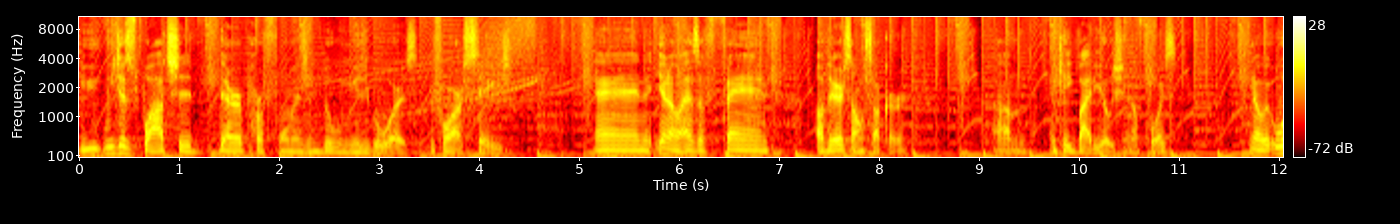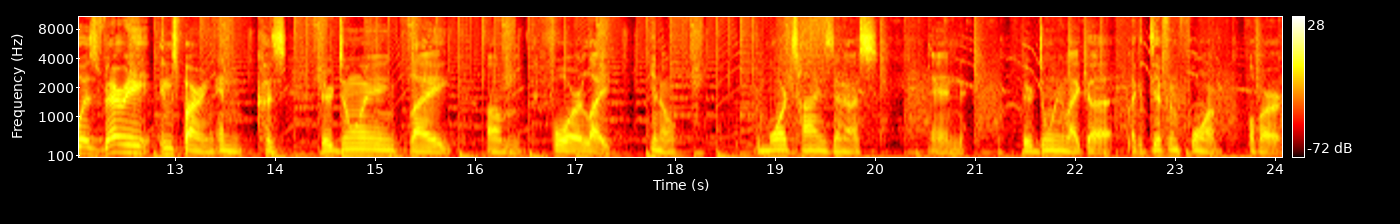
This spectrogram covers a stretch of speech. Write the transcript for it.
we, we just watched their performance in Billboard Music Awards before our stage. And you know, as a fan of their song "Sucker" um, and "Cake by the Ocean," of course, you know, it was very inspiring and because they're doing like um, for like you know more times than us and they're doing like a like a different form of our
